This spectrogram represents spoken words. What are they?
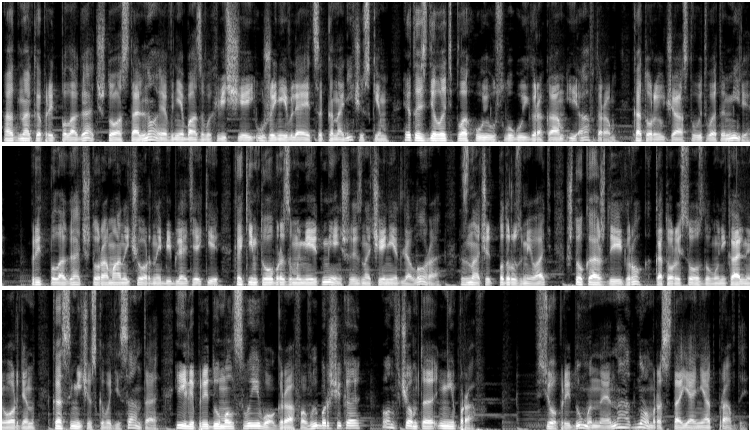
Однако предполагать, что остальное вне базовых вещей уже не является каноническим, это сделать плохую услугу игрокам и авторам, которые участвуют в этом мире – Предполагать, что романы Черной библиотеки каким-то образом имеют меньшее значение для лора, значит подразумевать, что каждый игрок, который создал уникальный орден космического десанта или придумал своего графа-выборщика, он в чем-то не прав. Все придуманное на одном расстоянии от правды.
